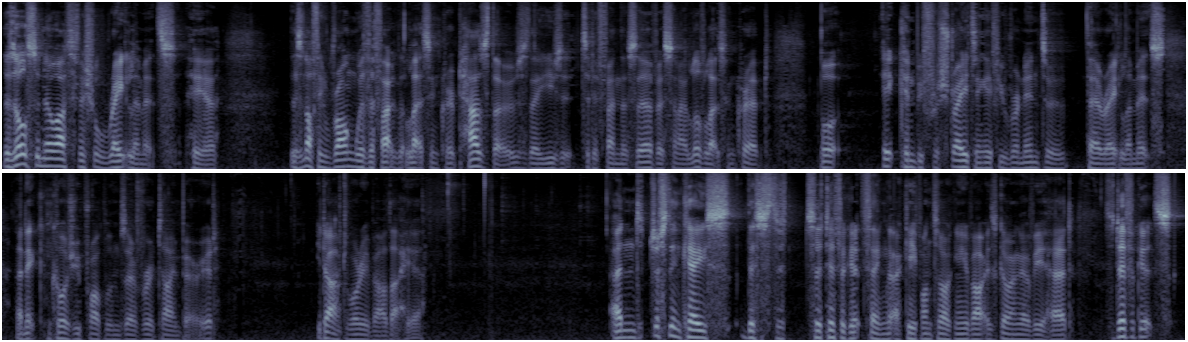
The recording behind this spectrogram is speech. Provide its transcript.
There's also no artificial rate limits here. There's nothing wrong with the fact that Let's Encrypt has those. They use it to defend the service, and I love Let's Encrypt. But it can be frustrating if you run into their rate limits, and it can cause you problems over a time period. You don't have to worry about that here. And just in case this certificate thing that I keep on talking about is going over your head, certificates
